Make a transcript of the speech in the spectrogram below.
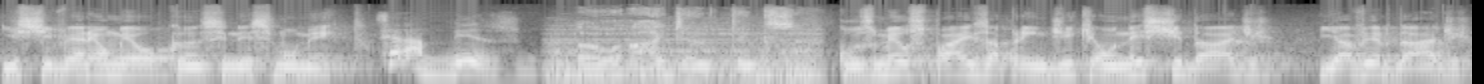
e estiverem ao meu alcance nesse momento. Será mesmo? Oh, I don't think so. Com os meus pais aprendi que a honestidade e a verdade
